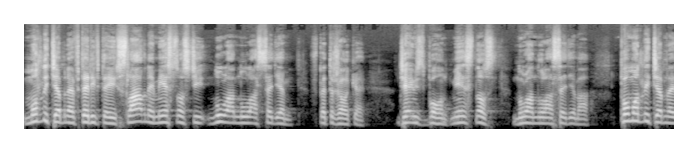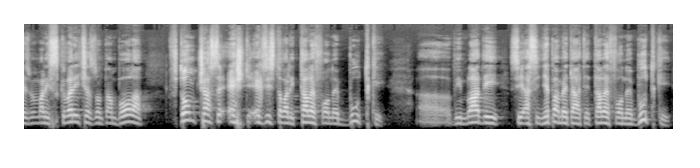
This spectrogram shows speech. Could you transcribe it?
modlitebné vtedy v tej slávnej miestnosti 007 v Petržalke. James Bond, miestnosť 007 a po modlitebnej sme mali skvelý čas, on tam bol a v tom čase ešte existovali telefónne budky. vy mladí si asi nepamätáte telefónne budky,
